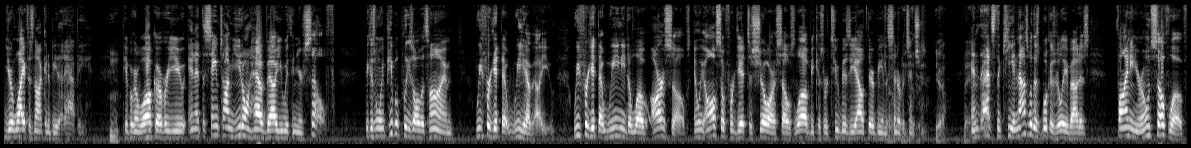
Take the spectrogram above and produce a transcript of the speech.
your life is not going to be that happy. People are going to walk over you, and at the same time, you don't have value within yourself. Because when we people please all the time, we forget that we have value. We forget that we need to love ourselves, and we also forget to show ourselves love because we're too busy out there being the center of Please others. attention. Yeah. Man. And that's the key. And that's what this book is really about is finding your own self-love,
